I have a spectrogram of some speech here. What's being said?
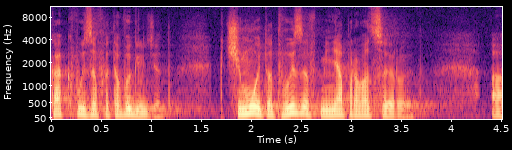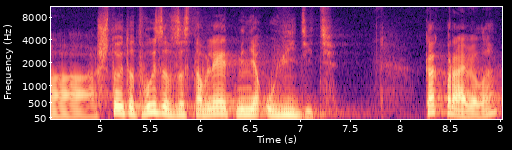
Как вызов это выглядит? К чему этот вызов меня провоцирует? А, что этот вызов заставляет меня увидеть? Как правило,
